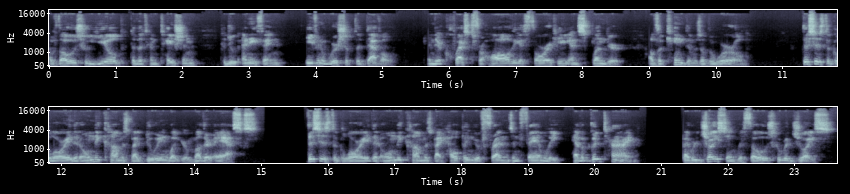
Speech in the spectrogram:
of those who yield to the temptation to do anything, even worship the devil, in their quest for all the authority and splendor of the kingdoms of the world. This is the glory that only comes by doing what your mother asks. This is the glory that only comes by helping your friends and family have a good time, by rejoicing with those who rejoice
